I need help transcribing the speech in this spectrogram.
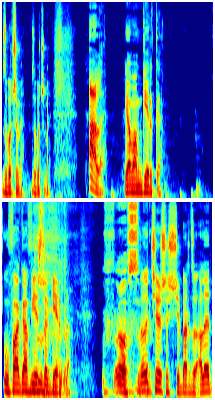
zobaczymy, zobaczymy. Ale ja mam gierkę. Uwaga, wjeżdża gierka. O, super. No, cieszę się bardzo, ale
